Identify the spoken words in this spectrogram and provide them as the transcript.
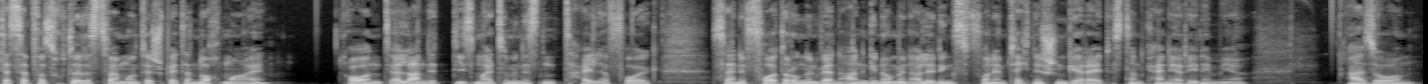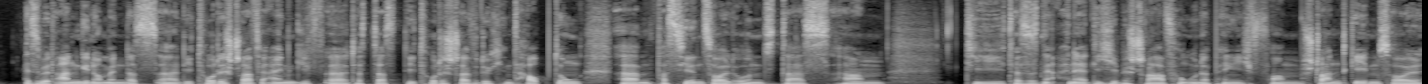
Deshalb versucht er das zwei Monate später nochmal und er landet diesmal zumindest einen Teilerfolg. Seine Forderungen werden angenommen, allerdings von dem technischen Gerät ist dann keine Rede mehr. Also es wird angenommen, dass äh, die Todesstrafe äh, dass, dass die Todesstrafe durch Enthauptung ähm, passieren soll und dass ähm, die, dass es eine einheitliche Bestrafung unabhängig vom Stand geben soll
